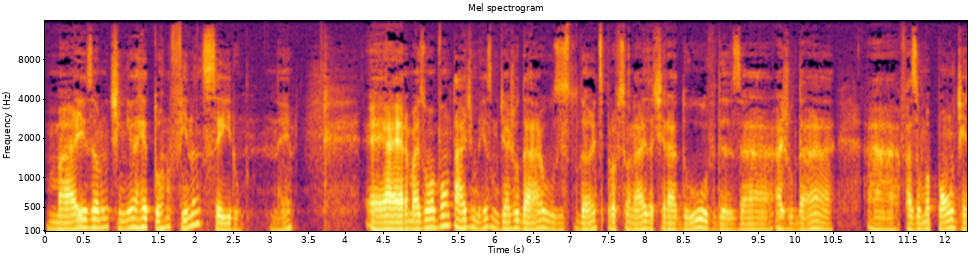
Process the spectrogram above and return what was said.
mas eu não tinha retorno financeiro, né? É, era mais uma vontade mesmo de ajudar os estudantes profissionais a tirar dúvidas, a ajudar a fazer uma ponte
